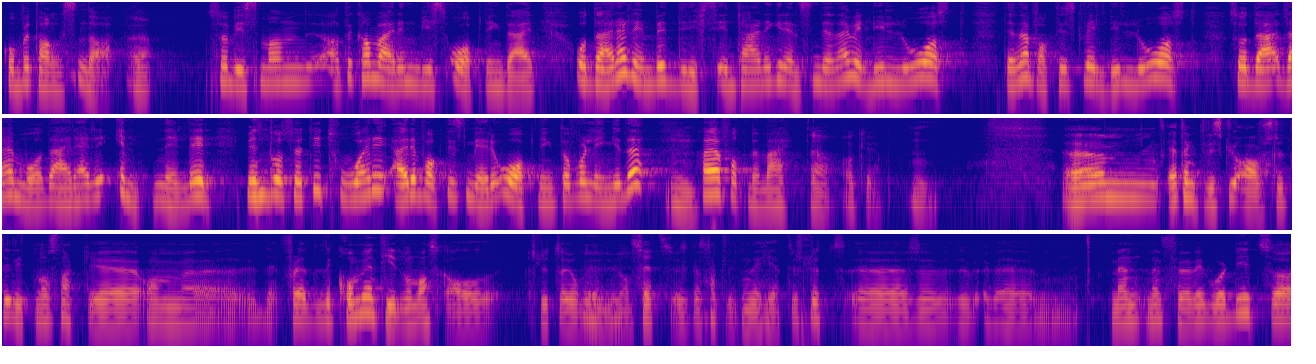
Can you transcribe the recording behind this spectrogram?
kompetansen. da. Ja. Så hvis man, At det kan være en viss åpning der. Og der er den bedriftsinterne grensen den er veldig låst. Den er faktisk veldig låst. Så der, der, må, der er det enten-eller. Men på 72 er det, er det faktisk mer åpning til å forlenge det. Har jeg fått med meg. Ja, ok. Mm. Um, jeg tenkte vi skulle avslutte litt med å snakke om uh, For det, det kommer jo en tid hvor man skal slutte å jobbe uansett. Så vi skal snakke litt om det helt til slutt. Uh, så, uh, men, men før vi går dit, så,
